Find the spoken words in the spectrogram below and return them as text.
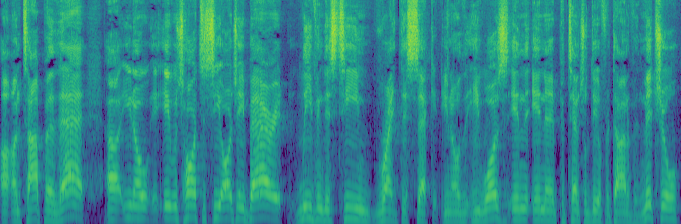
Uh, on top of that, uh, you know, it, it, was hard to see R.J. Barrett leaving this team right this second. You know, he was in in a potential deal for Donovan Mitchell.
